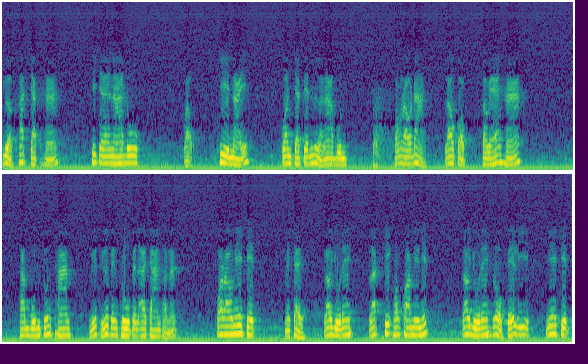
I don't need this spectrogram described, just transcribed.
เลือกคัดจัดหาพิจารณาดูว่าที่ไหนควรจะเป็นเนื้อนาบุญของเราได้ เราก็แสวงหาทำบุญสุนทาน หรือถือเป็นครูเป็นอาจารย์เท่านั้น เพราะเรามีสิทธิ์ไม่ใช่ เราอยู่ในลัทธิของความมีนิดเราอยู่ในโลกเสรีมีสิทธิ์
